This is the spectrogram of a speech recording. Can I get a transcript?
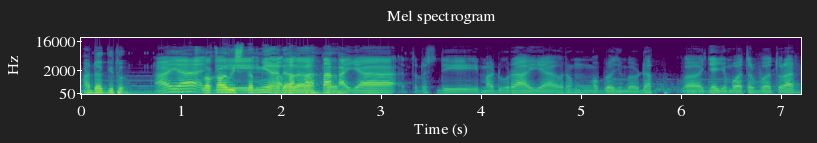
Ada gitu. Aya Lokal di wisdomnya adalah- Batak aya, terus di Madura aya. Orang ngobrol jeung barudak eh, nya jeung batur-baturan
